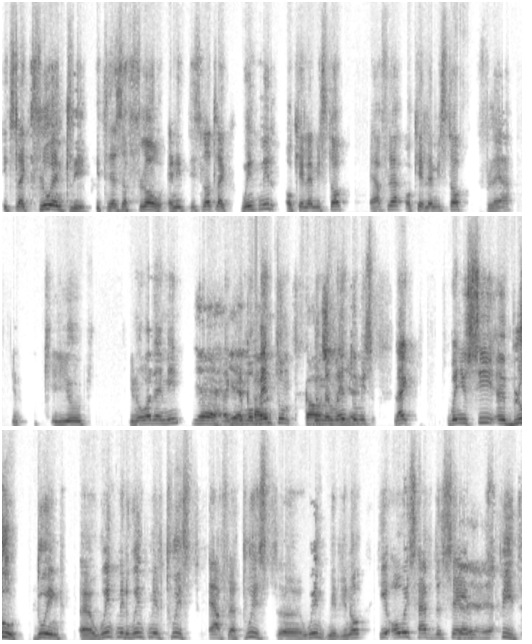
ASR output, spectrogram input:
it's like fluently it has a flow and it, it's not like windmill okay let me stop air flare okay let me stop flare you you you know what i mean yeah, like yeah. the momentum the yeah. momentum is like when you see a blue doing a windmill windmill twist air flare twist uh, windmill you know he always have the same yeah, yeah. speed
